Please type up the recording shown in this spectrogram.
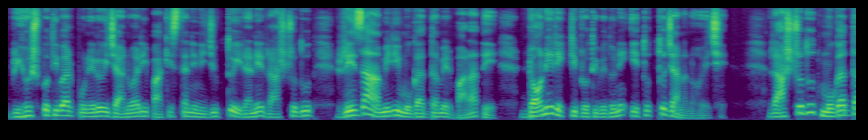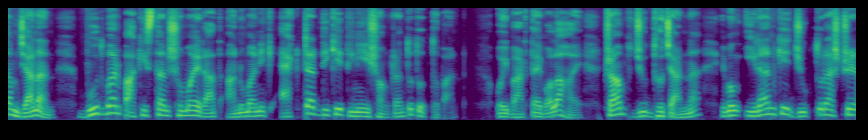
বৃহস্পতিবার পনেরোই জানুয়ারি পাকিস্তানে নিযুক্ত ইরানের রাষ্ট্রদূত রেজা আমিরি মোগাদ্দামের বাড়াতে ডনের একটি প্রতিবেদনে এ তথ্য জানানো হয়েছে। রাষ্ট্রদূত মোগাদ্দাম জানান, বুধবার পাকিস্তান সময় রাত আনুমানিক একটার দিকে তিনি এই সংক্রান্ত তথ্য পান। ওই বার্তায় বলা হয়, ট্রাম্প যুদ্ধ চান না এবং ইরানকে যুক্তরাষ্ট্রের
